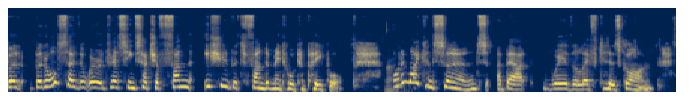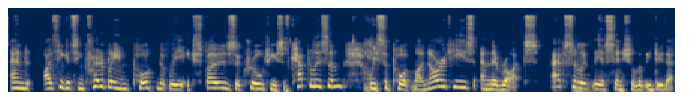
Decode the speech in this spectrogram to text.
but but also that we're addressing such a fun issue that's fundamental to people. Right. One of my concerns about where the left has gone, and I think it's incredibly important that we expose the cruelties of capitalism, we support minorities and their rights. Absolutely mm. essential that we do that.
